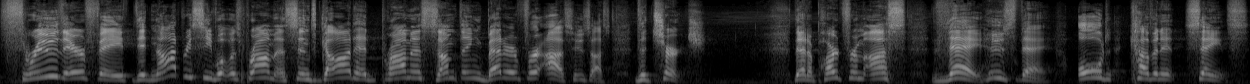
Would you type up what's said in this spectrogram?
through their faith, did not receive what was promised, since God had promised something better for us. Who's us? The church. That apart from us, they, who's they? Old covenant saints.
